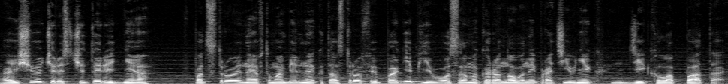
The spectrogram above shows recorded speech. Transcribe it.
а еще через четыре дня в подстроенной автомобильной катастрофе погиб его самокоронованный противник Дик Лопата.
